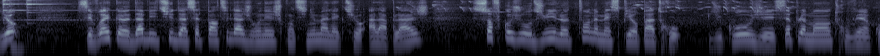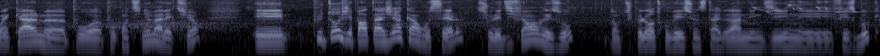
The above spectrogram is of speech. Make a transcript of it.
Yo, c'est vrai que d'habitude à cette partie de la journée, je continue ma lecture à la plage, sauf qu'aujourd'hui, le temps ne m'inspire pas trop. Du coup, j'ai simplement trouvé un coin calme pour, pour continuer ma lecture. Et plutôt, j'ai partagé un carrousel sur les différents réseaux. Donc, tu peux le retrouver sur Instagram, LinkedIn et Facebook.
